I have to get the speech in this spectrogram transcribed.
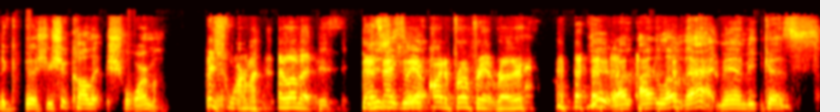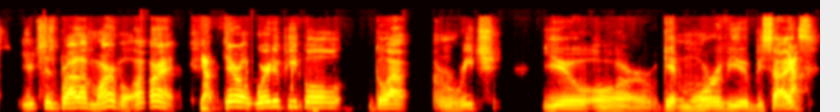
The gush. You should call it shawarma. shawarma. I love it. That's actually quite appropriate, brother. Dude, I, I, love that, man, because you just brought up Marvel. All right. Yeah. Derral, where do people go out and reach you or get more of you besides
